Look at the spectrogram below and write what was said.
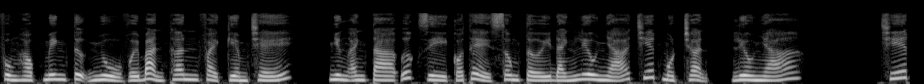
Phùng Học Minh tự nhủ với bản thân phải kiềm chế, nhưng anh ta ước gì có thể xông tới đánh Liêu Nhã Chiết một trận, Liêu Nhã Chiết,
